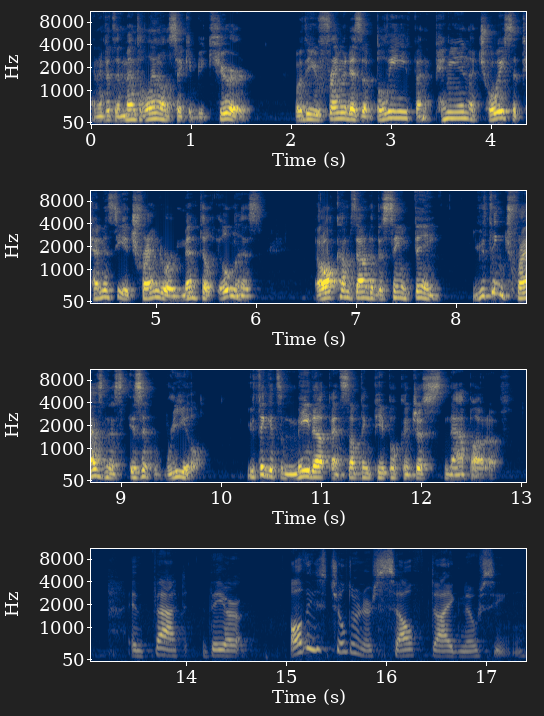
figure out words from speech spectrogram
And if it's a mental illness, it can be cured. Whether you frame it as a belief, an opinion, a choice, a tendency, a trend, or a mental illness, it all comes down to the same thing. You think transness isn't real. You think it's made up and something people can just snap out of. In fact, they are, all these children are self-diagnosing,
